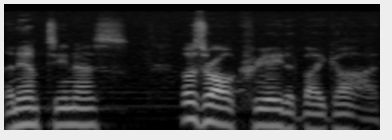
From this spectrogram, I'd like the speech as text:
an emptiness. Those are all created by God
